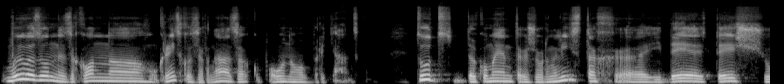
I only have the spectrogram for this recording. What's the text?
вивозу незаконно українського зерна з окупованого Бритянська. Тут в документах журналістах е, йде те, що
